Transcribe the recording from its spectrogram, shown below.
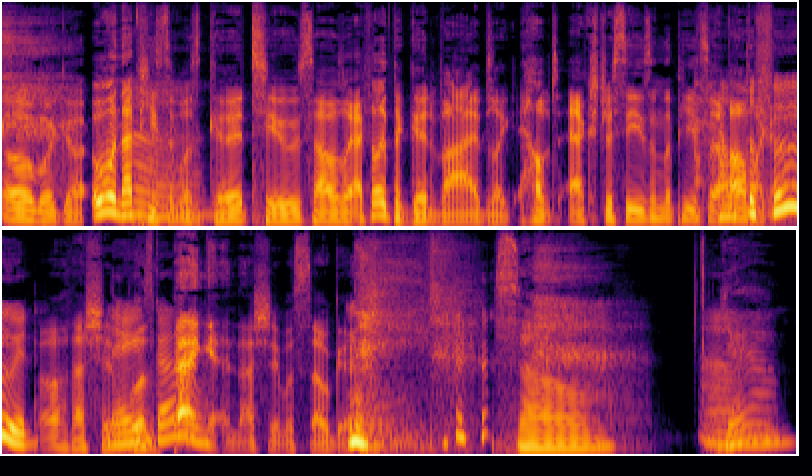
oh my god. Oh, and that pizza was Uh. good too. So I was like, I feel like the good vibes like helped extra season the pizza. Helped oh the my food. God. Oh, that shit There you was banging. That shit was so good. so Yeah. Um,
